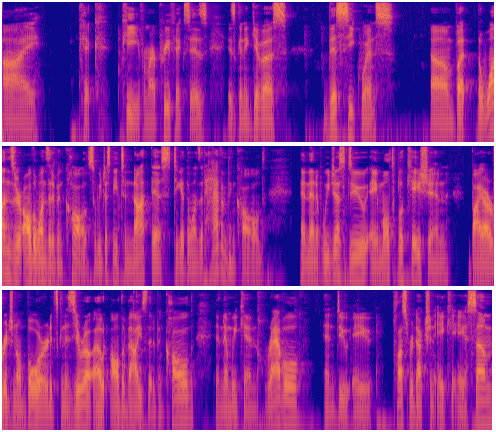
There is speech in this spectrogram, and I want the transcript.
I pick P from our prefixes is going to give us this sequence, um, but the ones are all the ones that have been called. So we just need to not this to get the ones that haven't been called. And then if we just do a multiplication by our original board, it's going to zero out all the values that have been called. And then we can ravel and do a plus reduction, aka a sum,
